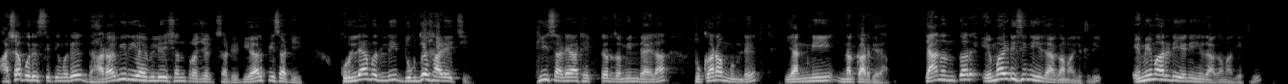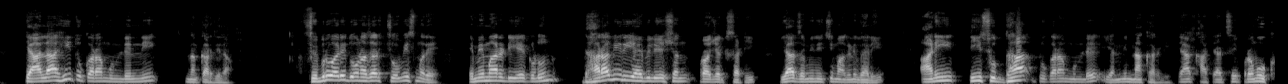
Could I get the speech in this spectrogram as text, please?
अशा परिस्थितीमध्ये धारावी रिहॅबिलिएशन प्रोजेक्टसाठी डीआरपीसाठी कुर्ल्यामधली दुग्धशाळेची ही साडेआठ हेक्टर जमीन द्यायला तुकाराम मुंडे यांनी नकार दिला. त्यानंतर एमआयडीसीने ही जागा मागितली. एम एम आर डी ही जागा मागितली. त्यालाही तुकाराम मुंडेंनी नकार दिला. फेब्रुवारी दोन हजार चोवीसमध्ये एम एम आर डी एकडून धारावी रिहॅबिलिएशन प्रोजेक्टसाठी या जमिनीची मागणी झाली आणि ती सुद्धा तुकाराम मुंडे यांनी नाकारली. त्या खात्याचे प्रमुख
